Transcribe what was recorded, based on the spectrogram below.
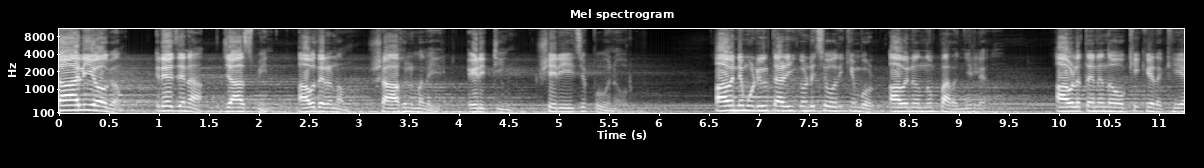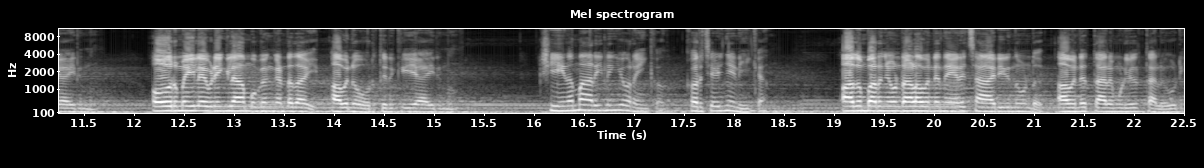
താലിയോഗം രചന ജാസ്മിൻ അവതരണം ഷാഹുൽ മലയിൽ എഡിറ്റിംഗ് ഷെരീജ് പൂനൂർ. അവന്റെ മുടിയിൽ തഴുകിക്കൊണ്ട് ചോദിക്കുമ്പോൾ അവനൊന്നും പറഞ്ഞില്ല. അവളെ തന്നെ നോക്കി കിടക്കുകയായിരുന്നു. ഓർമ്മയിൽ എവിടെയെങ്കിലും ആ മുഖം കണ്ടതായി അവൻ ഓർത്തെടുക്കുകയായിരുന്നു. ക്ഷീണം മാറിയില്ലെങ്കിൽ ഉറങ്ങിക്കോ കുറച്ച് കഴിഞ്ഞ് എണീക്കാം. അതും പറഞ്ഞുകൊണ്ടാൾ അവന്റെ നേരെ ചാരിയിരുന്നുകൊണ്ട് അവന്റെ തലമുടിയിൽ തലോടി.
